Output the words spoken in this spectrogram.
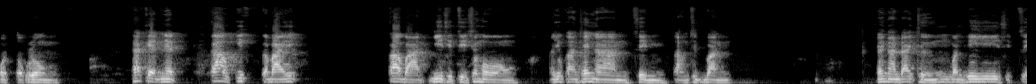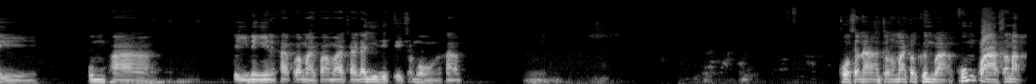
กดตกลงแพ็กเกจเน็ต9กิกะไบต์9บาท24ชั่วโมง อายุการใช้งานซิม30วัน ช้งานได้ถึงวันที่ 24 กุมภาปีนี้นะครับ ก็หมายความว่าใช้ได้ 24 ชั่วโมงนะครับโฆษณาอัตโนมัติก็ขึ้นว่า คุ้มกว่าสมัคร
